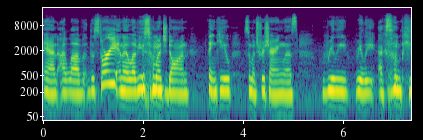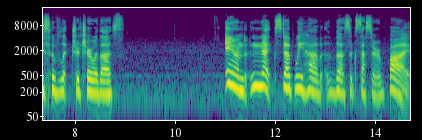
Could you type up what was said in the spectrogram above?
And I love the story and I love you so much, Dawn. Thank you so much for sharing this really, really excellent piece of literature with us. And next up, we have The Successor by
